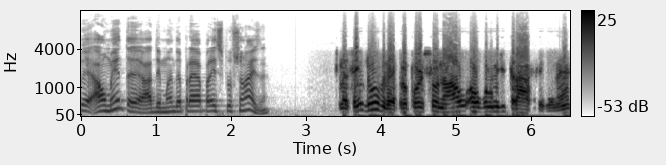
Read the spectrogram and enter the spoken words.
é, aumenta a demanda para esses profissionais, né? Mas sem dúvida, é proporcional ao volume de tráfego, né?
